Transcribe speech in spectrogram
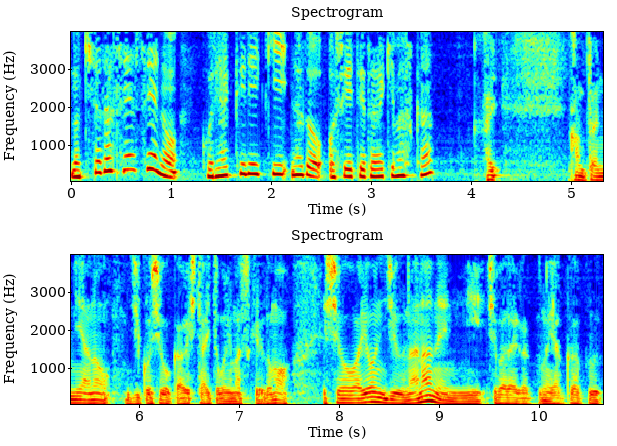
の北田先生のご略歴など教えていただけますか？はい。簡単にあの、自己紹介をしたいと思いますけれども、昭和47年に千葉大学の薬学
